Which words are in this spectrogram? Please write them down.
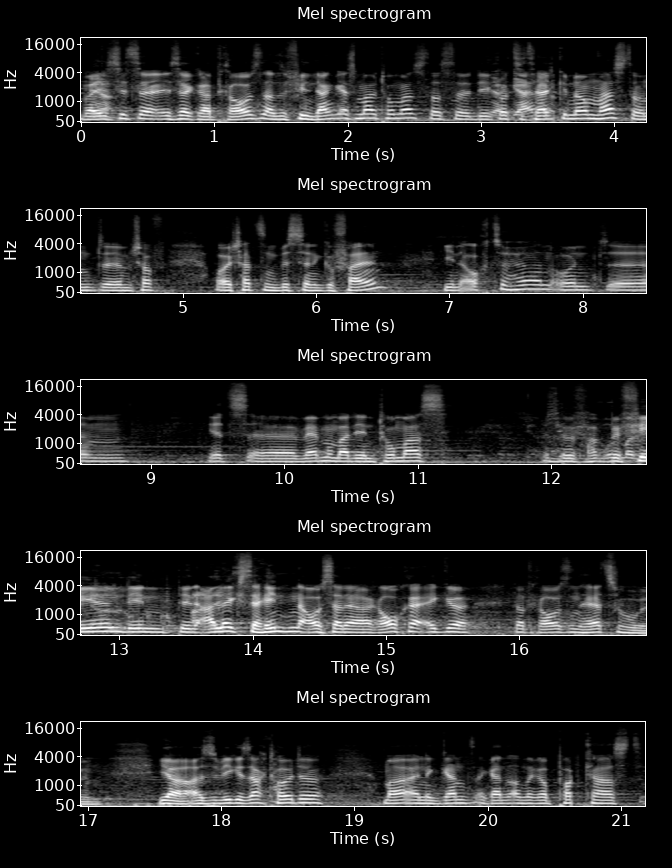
weil Ja. sitze, ist ja gerade draußen. Also vielen Dank erstmal, Thomas, dass du dir Ja, kurz die gerne. Zeit genommen hast. Und ähm, ich hoffe, euch hat es ein bisschen gefallen, ihn auch zu hören. Und ähm, jetzt äh, werden wir mal den Thomas be befehlen, den, den Alex da hinten aus seiner Raucherecke da draußen herzuholen. Ja, also wie gesagt, heute mal eine ganz, ein ganz anderer Podcast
